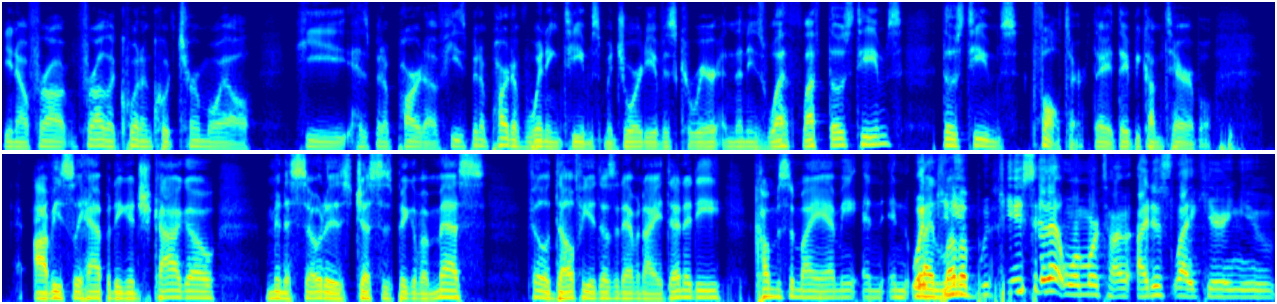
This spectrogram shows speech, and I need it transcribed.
you know, for all, for all the quote unquote turmoil he has been a part of, he's been a part of winning teams majority of his career, and then he's left left those teams. Those teams falter. They they become terrible. Obviously, happening in Chicago, Minnesota is just as big of a mess. Philadelphia doesn't have an identity. Comes to Miami, and and what Wait, I can love you, ab- can you say that one more time? I just like hearing you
